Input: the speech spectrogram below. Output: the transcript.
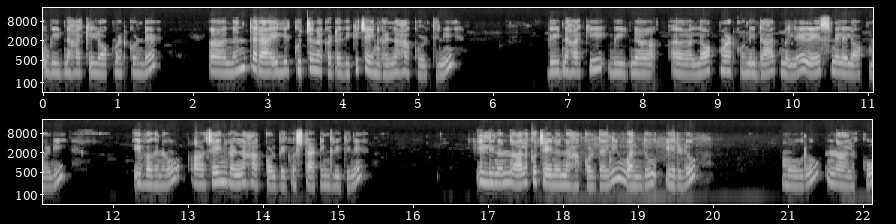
ಬೀಡನ್ನ ಹಾಕಿ ಲಾಕ್ ಮಾಡಿಕೊಂಡೆ. ನಂತರ ಇಲ್ಲಿ ಕುಚ್ಚನ್ನು ಕಟ್ಟೋದಕ್ಕೆ ಚೈನ್ಗಳನ್ನ ಹಾಕ್ಕೊಳ್ತೀನಿ ಬೀಡನ್ನ ಹಾಕಿ ಬೀಡನ್ನ ಲಾಕ್ ಮಾಡ್ಕೊಂಡಿದ್ದಾದಮೇಲೆ ರೇಸ್ ಮೇಲೆ ಲಾಕ್ ಮಾಡಿ, ಇವಾಗ ನಾವು ಚೈನ್ಗಳನ್ನ ಹಾಕ್ಕೊಳ್ಬೇಕು ಸ್ಟಾರ್ಟಿಂಗ್ ರೀತಿಯೇ ಇಲ್ಲಿ ನಾನು ನಾಲ್ಕು ಚೈನನ್ನು ಹಾಕ್ಕೊಳ್ತಾ ಇದ್ದೀನಿ. ಒಂದು, ಎರಡು, ಮೂರು, ನಾಲ್ಕು.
